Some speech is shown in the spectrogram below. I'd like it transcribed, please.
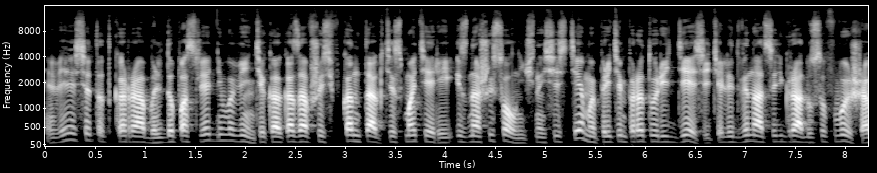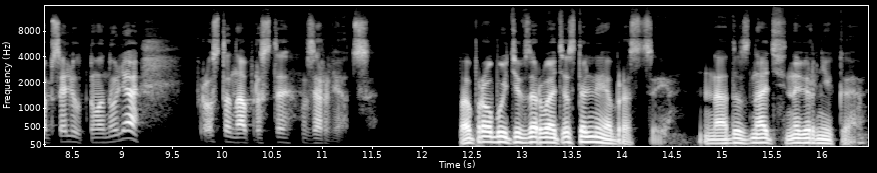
весь этот корабль до последнего винтика, оказавшись в контакте с материей из нашей Солнечной системы при температуре 10 или 12 градусов выше абсолютного нуля, просто-напросто взорвется. Попробуйте взорвать остальные образцы. Надо знать наверняка.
